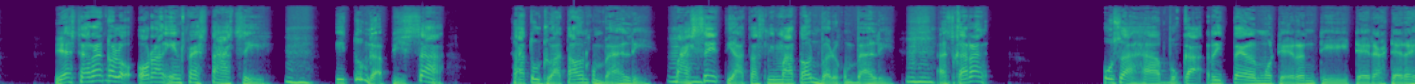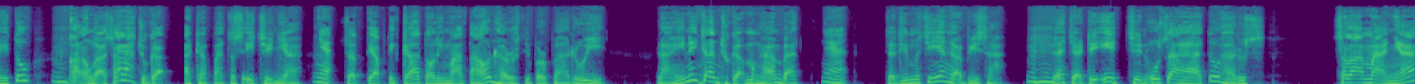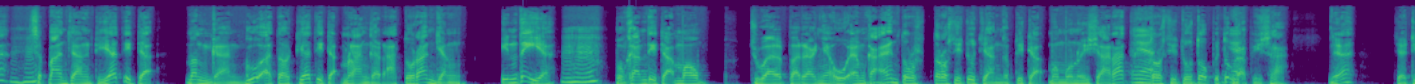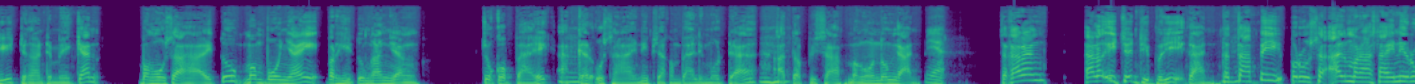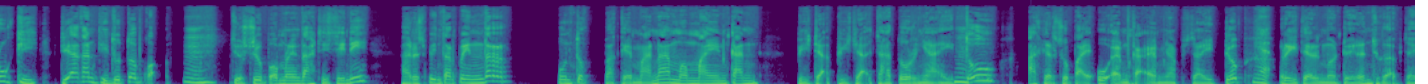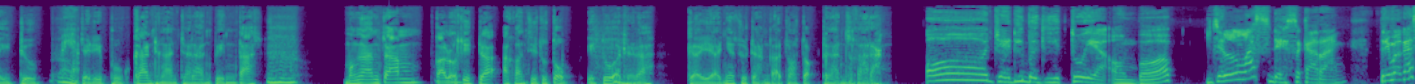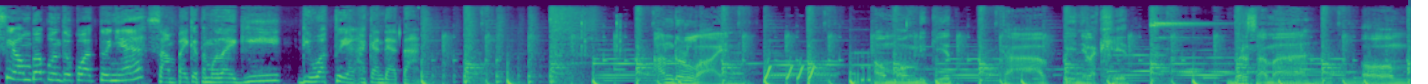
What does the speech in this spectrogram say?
Ya sekarang kalau orang investasi itu nggak bisa satu dua tahun kembali, pasti di atas lima tahun baru kembali. Nah, sekarang usaha buka retail modern di daerah-daerah itu kalau nggak salah juga ada batas izinnya. Ya. Setiap tiga atau lima tahun harus diperbarui. Nah ini kan juga menghambat. Ya. Jadi mestinya nggak bisa. Ya, jadi izin usaha itu harus selamanya sepanjang dia tidak mengganggu atau dia tidak melanggar aturan yang inti ya. Mhm. Bukan tidak mau jual barangnya UMKM terus terus itu dianggap tidak memenuhi syarat Ya. terus ditutup itu Ya. nggak bisa. Ya. Jadi dengan demikian pengusaha itu mempunyai perhitungan yang cukup baik Mhm. agar usaha ini bisa kembali modal atau bisa menguntungkan. Ya. Sekarang kalau izin diberikan, tetapi perusahaan merasa ini rugi, dia akan ditutup kok. Hmm. Justru pemerintah di sini harus pinter-pinter untuk bagaimana memainkan bidak-bidak caturnya itu agar supaya UMKM-nya bisa hidup, Ya. retail modern juga bisa hidup. Ya. Jadi bukan dengan jalan pintas, mengancam kalau tidak akan ditutup. Itu adalah gayanya sudah nggak cocok dengan sekarang. Oh, jadi begitu ya Om Bob. Jelas deh sekarang. Terima kasih Om Bob untuk waktunya. Sampai ketemu lagi di waktu yang akan datang. Underline. Omong dikit tapi nyelekit. Bersama Om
